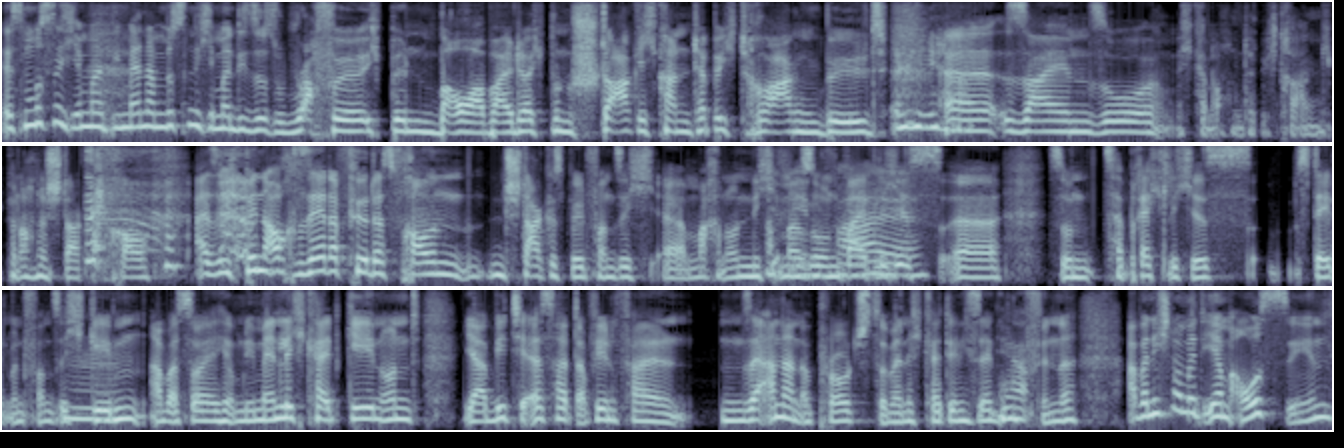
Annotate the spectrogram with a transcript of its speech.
Es muss nicht immer, die Männer müssen nicht immer dieses roughe, ich bin Bauarbeiter, ich bin stark, ich kann einen Teppich tragen Bild äh, sein. So, ich kann auch einen Teppich tragen. Ich bin auch eine starke Frau. Also ich bin auch sehr dafür, dass Frauen ein starkes Bild von sich äh, machen und nicht Auf immer so ein Fall. weibliches, äh, so ein zerbrechliches Statement von Mhm. sich geben. Aber es soll ja hier um die Männlichkeit gehen und ja, BTS hat auf jeden Fall einen sehr anderen Approach zur Männlichkeit, den ich sehr gut Ja. finde. Aber nicht nur mit ihrem Aussehen,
